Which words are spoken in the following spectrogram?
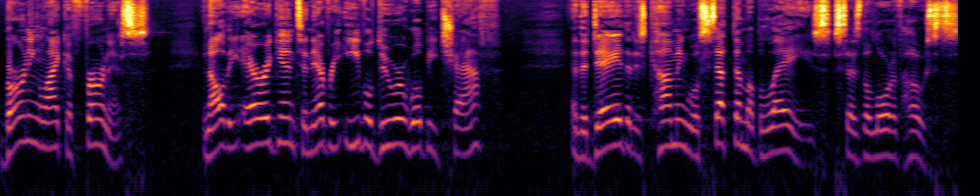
burning like a furnace, and all the arrogant and every evildoer will be chaff and the day that is coming will set them ablaze, says the Lord of hosts,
